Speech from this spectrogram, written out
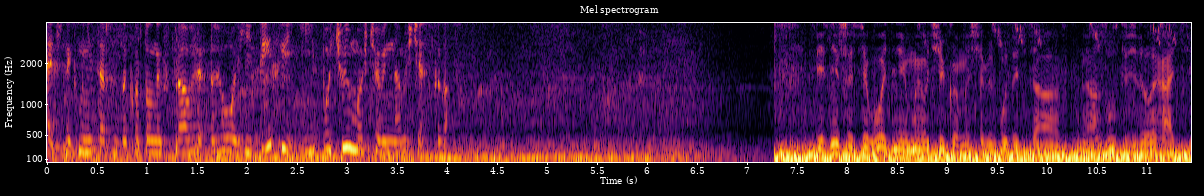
речник міністерства закордонних справ Георгій Тихий. І почуємо, що він нам ще сказав. Пізніше сьогодні ми очікуємо, що відбудеться е, зустріч делегацій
